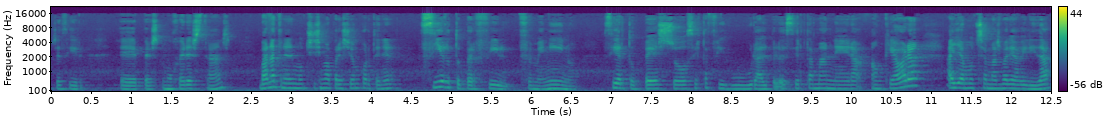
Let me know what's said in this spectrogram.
es decir, eh, mujeres trans, van a tener muchísima presión por tener cierto perfil femenino, cierto peso, cierta figura, el pelo de cierta manera, aunque ahora haya mucha más variabilidad,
